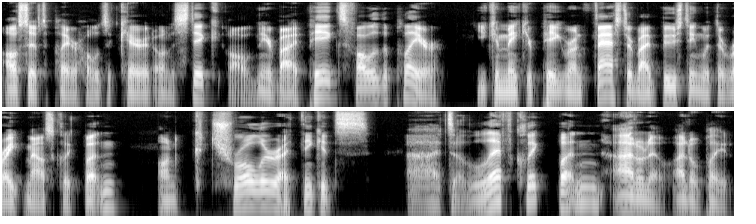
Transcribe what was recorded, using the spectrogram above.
Also, if the player holds a carrot on a stick, all nearby pigs follow the player. You can make your pig run faster by boosting with the right mouse click button. On controller, I think it's uh, it's a left click button. I don't know. I don't play it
